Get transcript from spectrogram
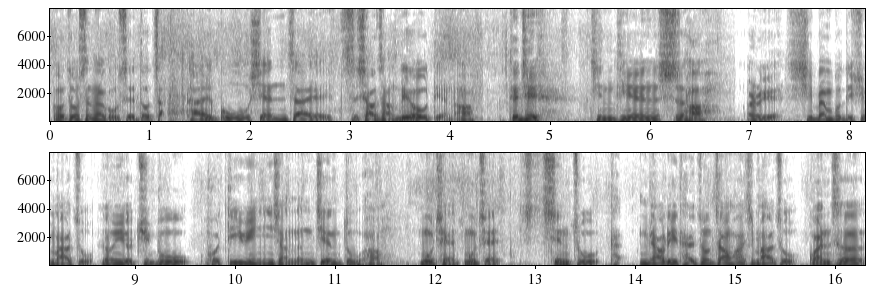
欧洲三大股市也都涨，台股现在只小涨六点了哈。天气，今天十号二月，西半部地区马祖容易有局部雾或低云影响能见度哈。目前目前新竹、台苗栗、台中、彰化及马祖观测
